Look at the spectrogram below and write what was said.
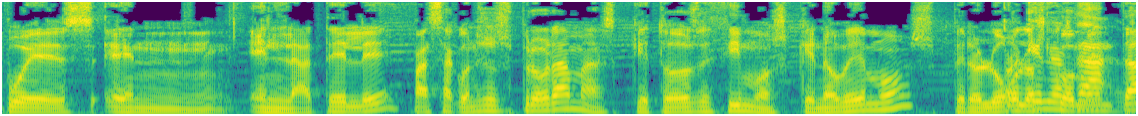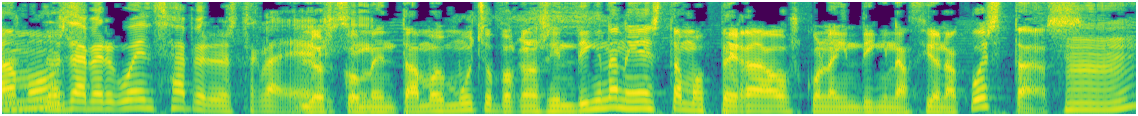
Pues en, en la tele pasa con esos programas que todos decimos que no vemos, pero luego Porque los nos da- comentamos. nos da vergüenza, pero está claro. los sí. comentamos mucho porque nos indignan y estamos pegados con la indignación a cuestas. Mm.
